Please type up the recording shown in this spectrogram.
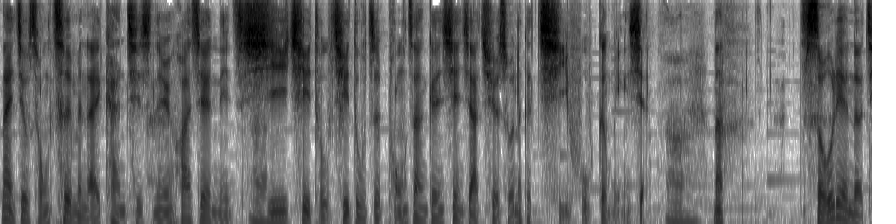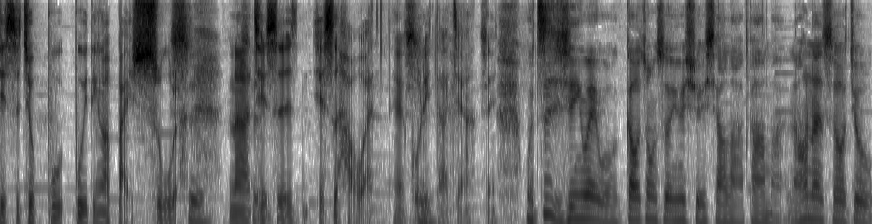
那你就从侧面来看，其实你会发现，你吸气吐气，肚子膨胀跟线下去的时候，那个起伏更明显。啊，那。熟练的其实就不不一定要摆书了，是，那其实也是好玩，要鼓励大家。对，我自己是因为我高中的时候因为学小喇叭嘛，然后那时候就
